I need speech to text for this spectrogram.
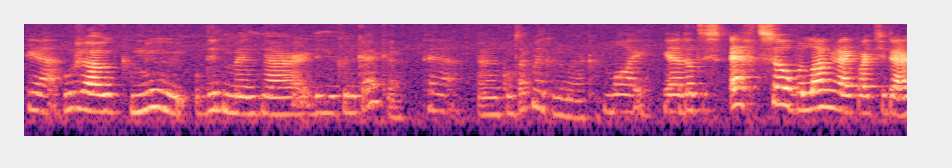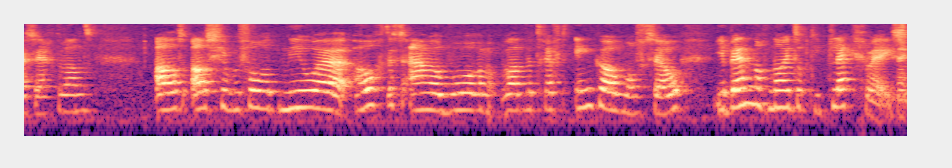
Ja. Hoe zou ik nu op dit moment naar dingen kunnen kijken? ja. En contact mee kunnen maken? Mooi. Ja, dat is echt zo belangrijk wat je daar zegt. Want als, als je bijvoorbeeld nieuwe hoogtes aan wil boren wat betreft inkomen of zo, je bent nog nooit op die plek geweest. Nee.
